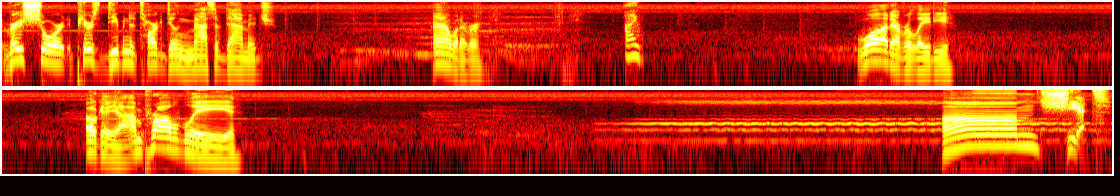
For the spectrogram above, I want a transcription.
Very short, appears deep into target, dealing massive damage. Eh, whatever. I Whatever, lady. Okay, yeah, I'm probably... Um, shit.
